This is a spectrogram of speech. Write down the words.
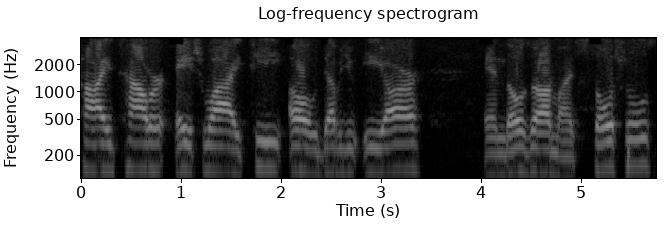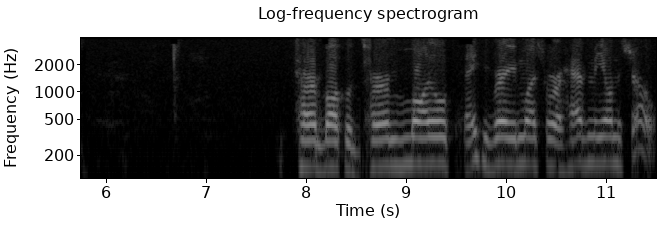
Hytower, H-Y-T-O-W-E-R. And those are my socials. Turnbuckle Turmoil, thank you very much for having me on the show.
